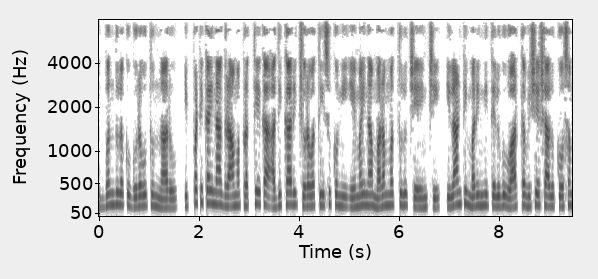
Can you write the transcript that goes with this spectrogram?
ఇబ్బందులకు గురవుతున్నారు. ఇప్పటికైనా గ్రామ ప్రత్యేక అధికారి చొరవ తీసుకొని ఏమైనా మరమ్మత్తులు చేయించి ఇలాంటి మరిన్ని తెలుగు వార్త విశేషాలు కోసం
